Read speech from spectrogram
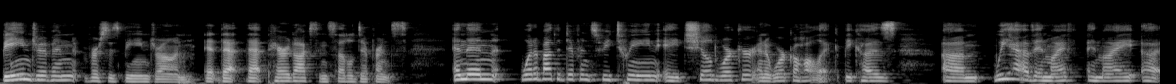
being driven versus being drawn. That that paradox and subtle difference. And then what about the difference between a chilled worker and a workaholic? Because um, we have in my in my uh,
